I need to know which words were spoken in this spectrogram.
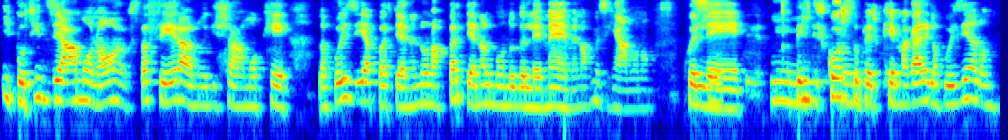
ipotizziamo, no? stasera noi diciamo che la poesia appartiene, non appartiene al mondo delle meme, no? come si chiamano? Quelle, sì. mm. Il discorso mm. perché magari la poesia non,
